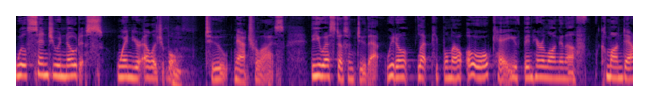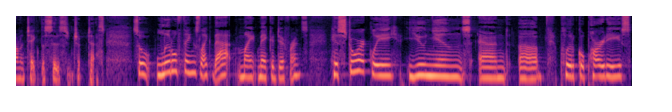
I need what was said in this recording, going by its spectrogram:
will send you a notice when you're eligible. Mm to naturalize. The U.S. doesn't do that. We don't let people know, oh, okay, you've been here long enough come on down and take the citizenship test. So little things like that might make a difference. Historically, unions and uh, political parties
